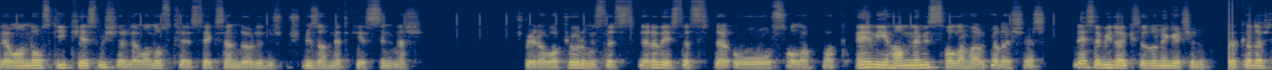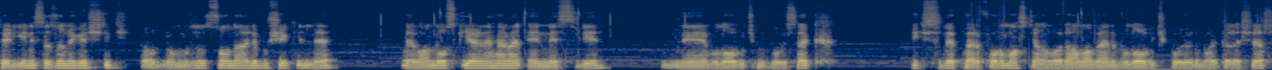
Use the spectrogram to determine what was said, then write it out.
Lewandowski'yi kesmişler. Lewandowski 84'e düşmüş. Bir zahmet kessinler. Şöyle bakıyorum istatistiklere de istatistikler. Oo Salah bak. En iyi hamlemiz Salah arkadaşlar. Neyse bir dahaki sezona geçelim. Arkadaşlar yeni sezona geçtik. Kadromuzun son hali bu şekilde. Lewandowski yerine hemen En-Nesyri ne Vlahovic mi koysak? İkisi de performans canavarı ama ben Vlahovic koyuyorum arkadaşlar.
